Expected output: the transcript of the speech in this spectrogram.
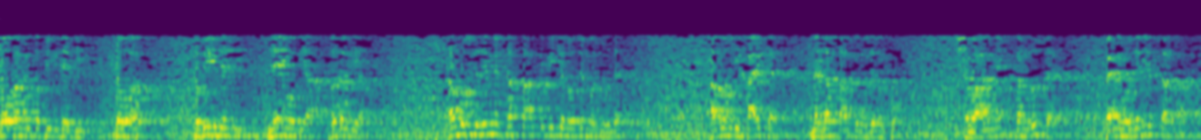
توبہ کی توفیق دے دی، توبہ۔ کبھی جی، دے نیک ہو گیا، بدل گیا۔ اب اس کے دن میں دس سال کے پیچھے روزے موجود ہیں۔ اب اس کی خواہش ہے، میں دس سال کے روزے رکھوں۔ شوال میں تندرست ہے۔ پہلے روزے نہیں رکھتا تھا۔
